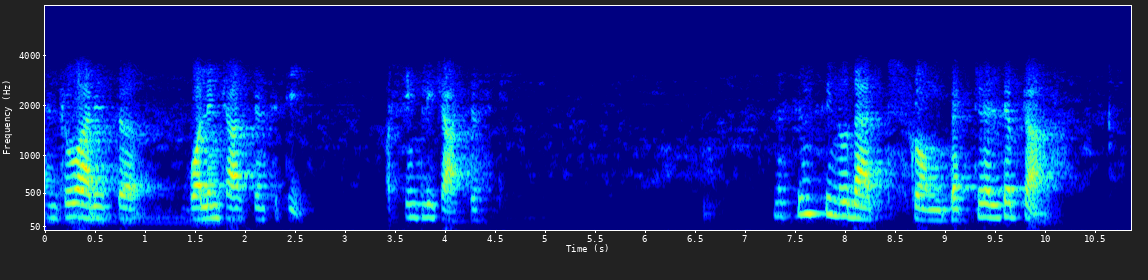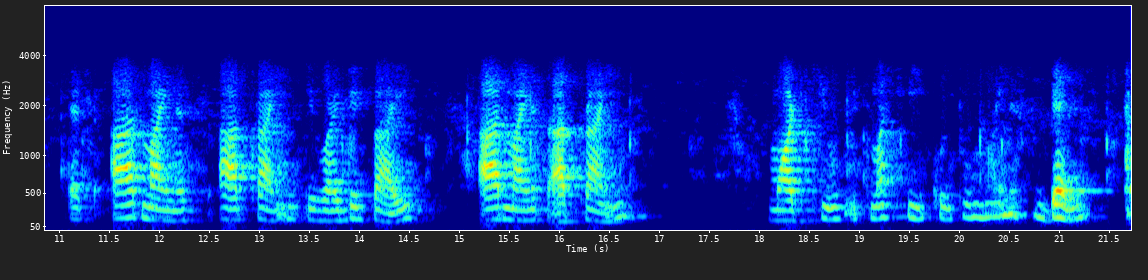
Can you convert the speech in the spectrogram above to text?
And rho r is the volume charge density or simply charge. Now since we know that from vector algebra that r minus r prime divided by r minus r prime mod cube it must be equal to minus del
